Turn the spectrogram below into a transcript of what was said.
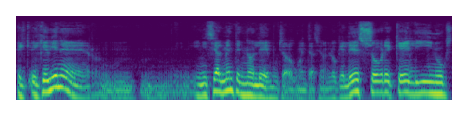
el, que viene mm, inicialmente no lee mucha documentación. Lo que lee es sobre qué Linux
